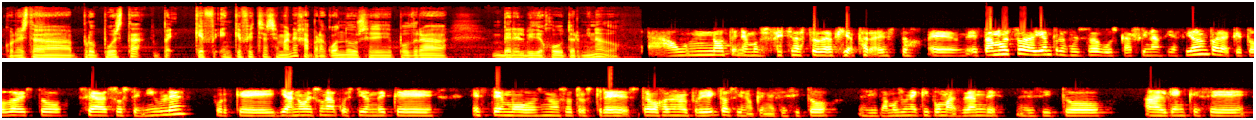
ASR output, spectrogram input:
con esta propuesta, ¿en qué fecha se maneja? ¿Para cuándo se podrá ver el videojuego terminado? Aún no tenemos fechas todavía para esto. Eh, estamos todavía en proceso de buscar financiación para que todo esto sea sostenible, porque ya no es una cuestión de que estemos nosotros tres trabajando en el proyecto, sino que necesito, necesitamos un equipo más grande, necesito a alguien que se,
